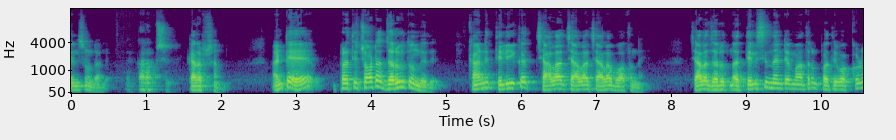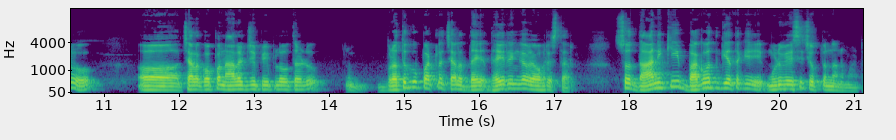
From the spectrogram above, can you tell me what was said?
తెలిసి ఉండాలి. కరప్షన్ కరప్షన్ అంటే ప్రతి చోట జరుగుతుంది ఇది. కానీ తెలియక చాలా చాలా చాలా పోతున్నాయి. చాలా జరుగుతుంది. అది తెలిసిందంటే మాత్రం ప్రతి ఒక్కడు చాలా గొప్ప నాలెడ్జీ పీపుల్ అవుతాడు. బ్రతుకు పట్ల చాలా ధై ధైర్యంగా వ్యవహరిస్తారు. సో దానికి భగవద్గీతకి ముడివేసి చెప్తున్నాను అనమాట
